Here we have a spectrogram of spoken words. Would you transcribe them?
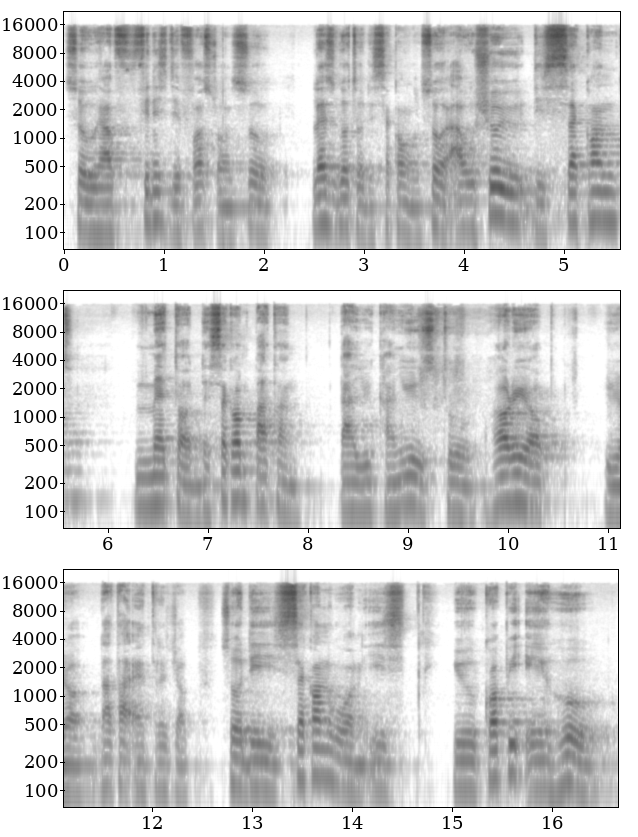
So we have finished the first one so let's go to the second one. So i will show you the second method the second pattern that you can use to hurry up your data entry job. So the second one is you copy a whole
